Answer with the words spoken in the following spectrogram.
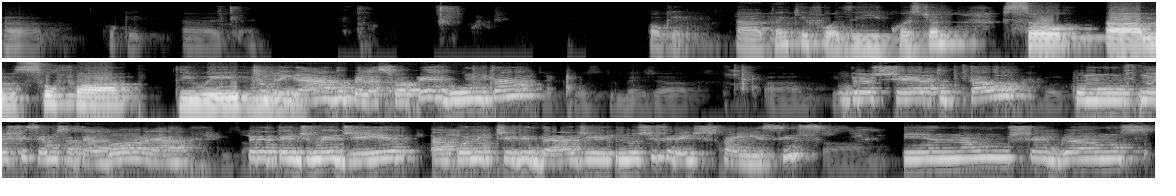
Uh, okay. Uh, okay. Uh, thank you for the question. So, um, so far, the way Muito obrigado pela sua pergunta. O projeto, tal como nós fizemos até agora, pretende medir a conectividade nos diferentes países e não chegamos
